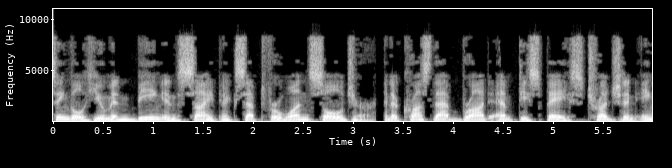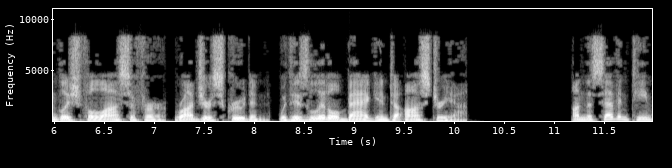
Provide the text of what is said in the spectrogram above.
single human being in sight except for one soldier, and across that broad empty space trudged an English philosopher, Roger Scruton, with his little bag into Austria. On 17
